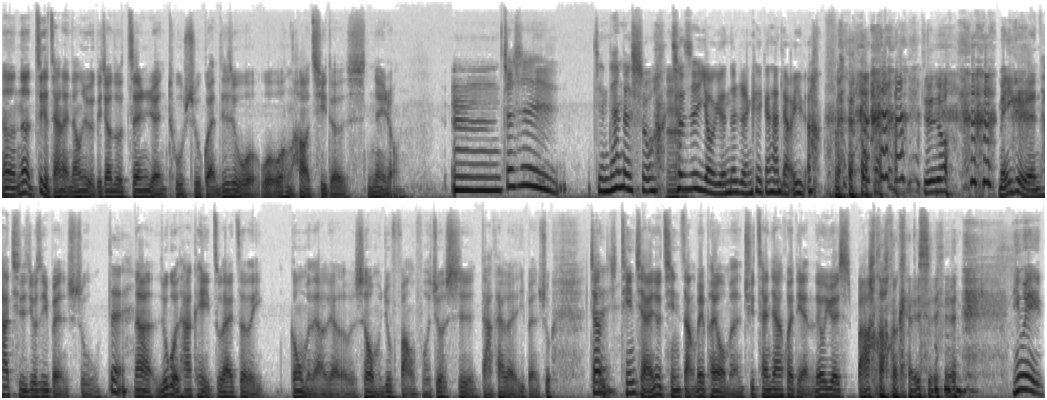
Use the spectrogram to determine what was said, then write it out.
那那这个展览当中有一个叫做“真人图书馆”，这是我我我很好奇的内容。嗯，就是简单的说，嗯、就是有缘的人可以跟他聊一聊。就是说，每一个人他其实就是一本书。对。那如果他可以坐在这里跟我们聊聊的时候，我们就仿佛就是打开了一本书。这样听起来，就请长辈朋友们去参加，快点，六月十八号 开始。因为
